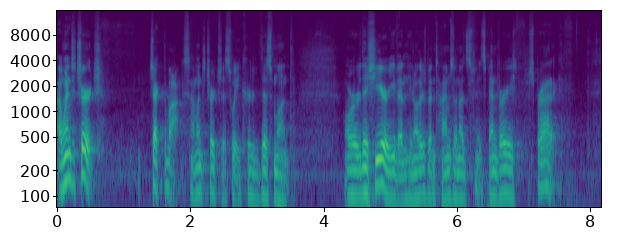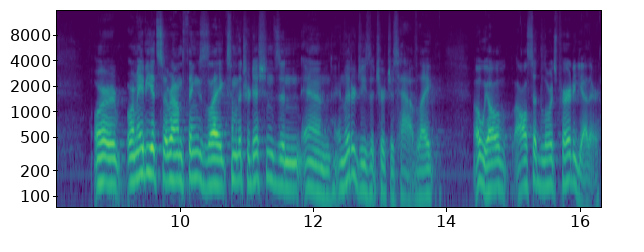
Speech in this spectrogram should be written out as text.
I went to church, check the box. I went to church this week or this month or this year even. You know, there's been times when it's, it's been very sporadic. Or, or maybe it's around things like some of the traditions and, and, and liturgies that churches have, like, oh, we all, all said the Lord's Prayer together.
